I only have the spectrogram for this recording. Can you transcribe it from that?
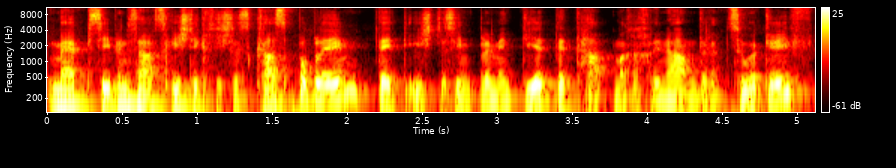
Map 87 einsteckt, ist das kein Problem. Dort ist das implementiert, dort hat man ein bisschen anderen Zugriff.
